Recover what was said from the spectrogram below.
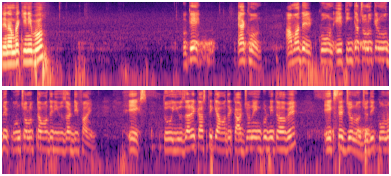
দেন আমরা কি নিব? ওকে এখন আমাদের কোন, এই তিনটা চলকের মধ্যে কোন চলকটা আমাদের ইউজার ডিফাইন এক্স তো ইউজারের কাছ থেকে আমাদের কার জন্য ইনপুট নিতে হবে? এক্সের জন্য, যদি কোনো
